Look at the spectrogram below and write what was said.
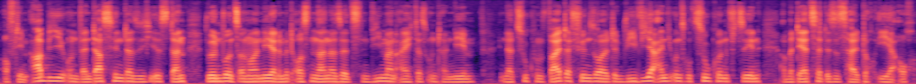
auf dem Abi und wenn das hinter sich ist, dann würden wir uns auch mal näher damit auseinandersetzen, wie man eigentlich das Unternehmen in der Zukunft weiterführen sollte, wie wir eigentlich unsere Zukunft sehen. Aber derzeit ist es halt doch eher auch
